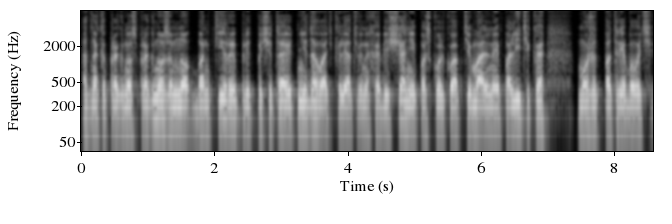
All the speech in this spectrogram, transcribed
Однако прогноз прогнозом, но банкиры предпочитают не давать клятвенных обещаний, поскольку оптимальная политика может потребовать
